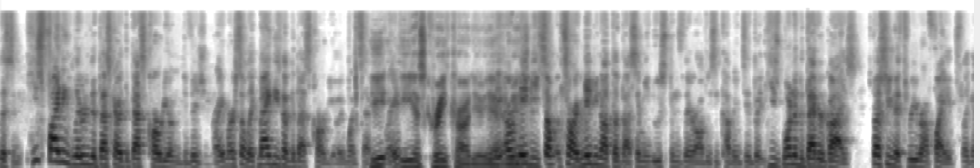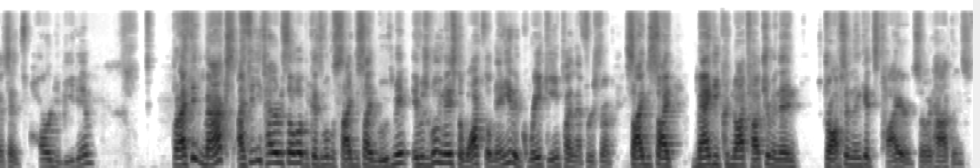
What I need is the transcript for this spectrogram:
listen. He's fighting literally the best guy with the best cardio in the division, right, Marcel? Like Magny's got the best cardio at 170, He, right? he has great cardio, yeah. or maybe some. Sorry, maybe not the best. I mean, Usman's there, obviously Covington, but he's one of the better guys, especially in a three round fight. Like I said, it's hard to beat him. But I think Max, I think he tired himself up because of all the side to side movement. It was really nice to watch, though. Man, he had a great game plan that first round, side to side. Magny could not touch him, and then drops him, and then gets tired. So it happens.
